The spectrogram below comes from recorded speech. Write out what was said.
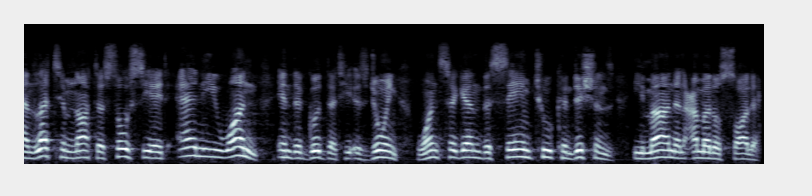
And let him not associate anyone in the good that he is doing. Once again, the same two conditions, iman and amal salih.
